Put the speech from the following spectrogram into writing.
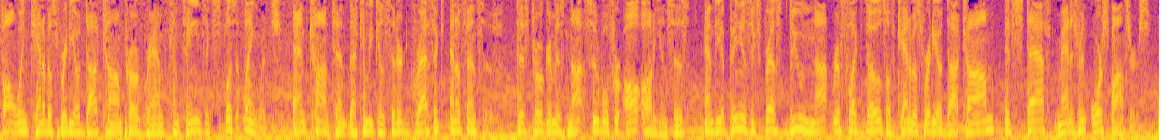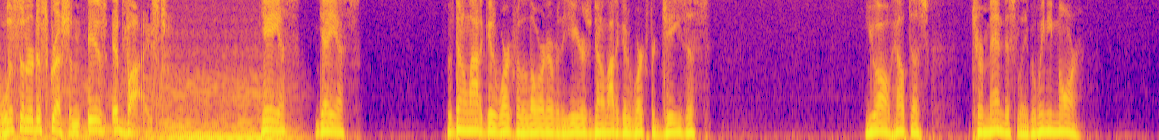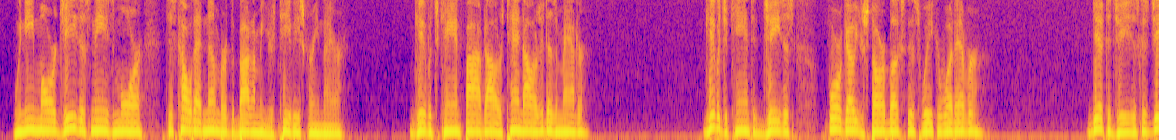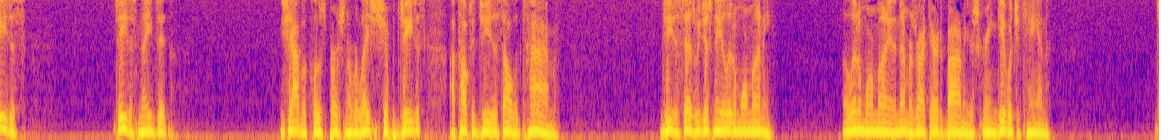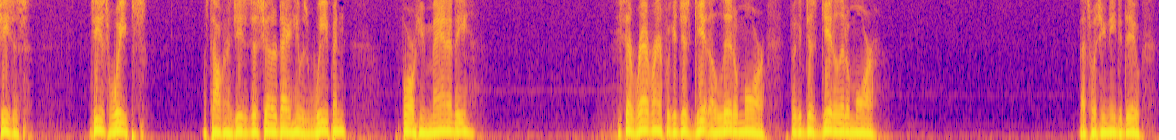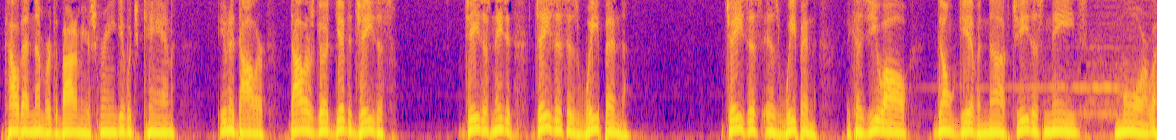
following CannabisRadio.com program contains explicit language and content that can be considered graphic and offensive. This program is not suitable for all audiences, and the opinions expressed do not reflect those of CannabisRadio.com, its staff, management, or sponsors. Listener discretion is advised. Yes, yes. We've done a lot of good work for the Lord over the years. We've done a lot of good work for Jesus. You all helped us tremendously, but we need more. We need more. Jesus needs more. Just call that number at the bottom of your TV screen there. Give what you can $5, $10, it doesn't matter. Give what you can to Jesus. Forego your Starbucks this week or whatever. Give to Jesus because Jesus, Jesus needs it. You see, I have a close personal relationship with Jesus. I talk to Jesus all the time. Jesus says we just need a little more money. A little more money. The number's right there at the bottom of your screen. Give what you can. Jesus. Jesus weeps. I was talking to Jesus just the other day, and he was weeping for humanity. He said, Reverend, if we could just get a little more, if we could just get a little more. That's what you need to do. Call that number at the bottom of your screen. Give what you can. Even a dollar. Dollar's good. Give to Jesus. Jesus needs it. Jesus is weeping. Jesus is weeping because you all don't give enough. Jesus needs more. What?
